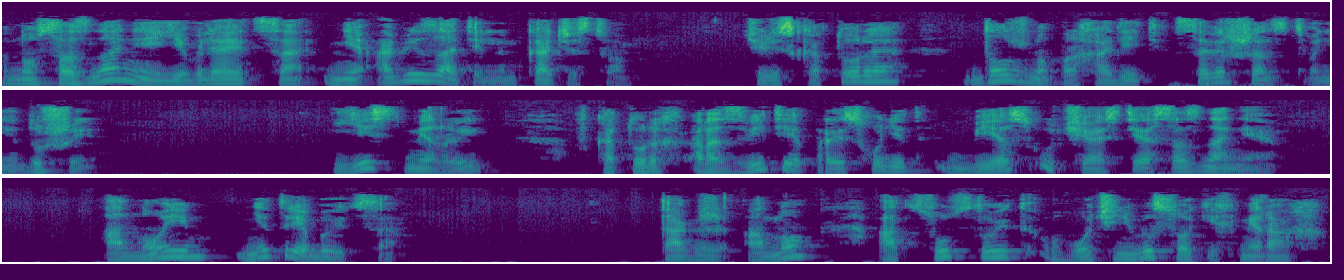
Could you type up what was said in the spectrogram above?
Но сознание является не обязательным качеством, через которое должно проходить совершенствование души. Есть миры, в которых развитие происходит без участия сознания. Оно им не требуется. Также оно отсутствует в очень высоких мирах.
